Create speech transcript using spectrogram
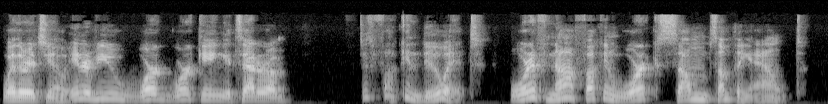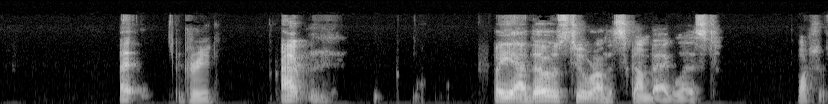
whether it's you know interview work working etc just fucking do it. Or if not fucking work some something out. I, Agreed. I But yeah, those two were on the scumbag list. Watch your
